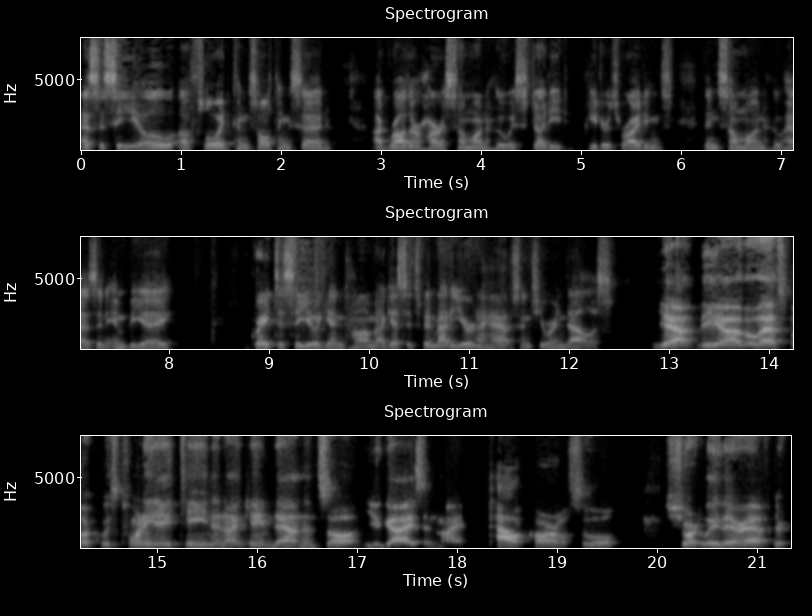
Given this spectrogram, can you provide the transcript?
As the CEO of Floyd Consulting said, I'd rather hire someone who has studied Peters' writings than someone who has an MBA. Great to see you again, Tom. I guess it's been about a year and a half since you were in Dallas. Yeah, the uh, the last book was 2018, and I came down and saw you guys and my pal Carl Sewell shortly thereafter.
